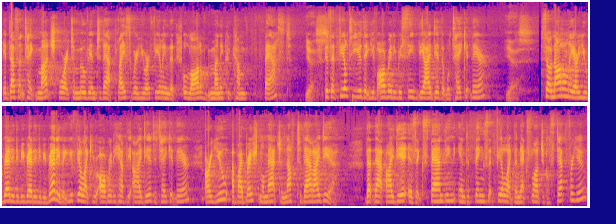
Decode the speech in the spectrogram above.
it doesn't take much for it to move into that place where you are feeling that a lot of money could come fast? Yes. Does it feel to you that you've already received the idea that will take it there? Yes. So not only are you ready to be ready to be ready, but you feel like you already have the idea to take it there. Are you a vibrational match enough to that idea? That that idea is expanding into things that feel like the next logical step for you?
